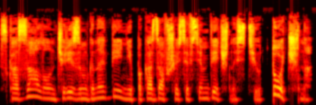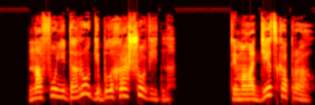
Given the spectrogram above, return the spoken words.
Сказал он через мгновение, показавшееся всем вечностью. Точно! На фоне дороги было хорошо видно. «Ты молодец, капрал.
